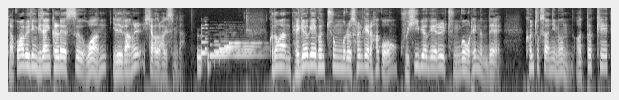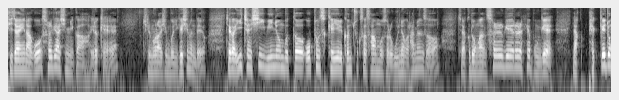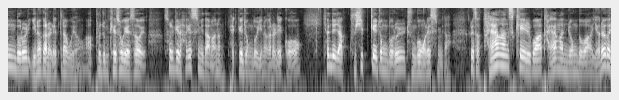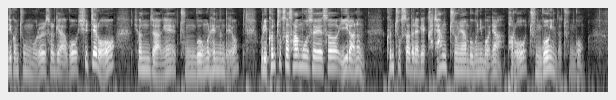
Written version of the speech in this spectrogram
자, 꼬마 빌딩 디자인 클래스 1 1강을 시작하도록 하겠습니다. 그동안 100여 개 건축물을 설계를 하고 90여 개를 준공을 했는데 건축사님은 어떻게 디자인하고 설계하십니까? 이렇게 질문하신 분이 계시는데요. 제가 2012년부터 오픈 스케일 건축사 사무소를 운영을 하면서 제가 그동안 설계를 해본 게 약 100개 정도를 인허가를 냈더라고요. 앞으로 좀 계속해서 설계를 하겠습니다만은 100개 정도 인허가를 냈고 현재 약 90개 정도를 준공을 했습니다. 그래서 다양한 스케일과 다양한 용도와 여러 가지 건축물을 설계하고 실제로 현장에 준공을 했는데요. 우리 건축사 사무소에서 일하는 건축사들에게 가장 중요한 부분이 뭐냐? 바로 준공입니다. 준공.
